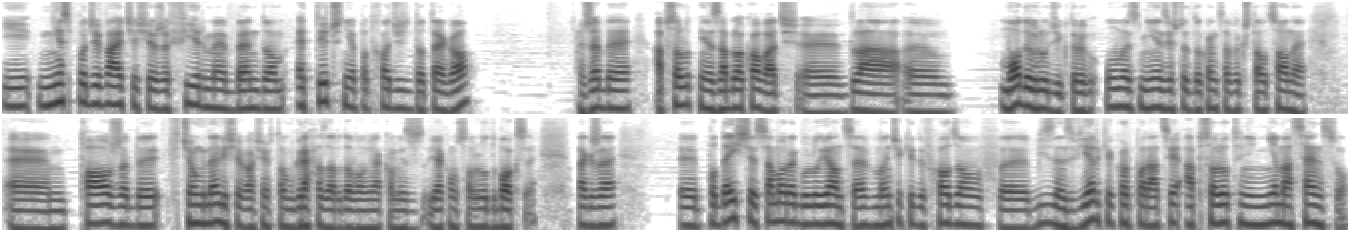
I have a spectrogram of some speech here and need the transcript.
i nie spodziewajcie się, że firmy będą etycznie podchodzić do tego, żeby absolutnie zablokować e, dla e, młodych ludzi, których umysł nie jest jeszcze do końca wykształcony, to, żeby wciągnęli się właśnie w tą grę hazardową, jaką, jest, jaką są lootboxy. Także e, podejście samoregulujące w momencie, kiedy wchodzą w biznes wielkie korporacje, absolutnie nie ma sensu.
